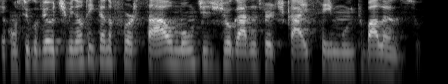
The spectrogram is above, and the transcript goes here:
Eu consigo ver o time não tentando forçar um monte de jogadas verticais sem muito balanço.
